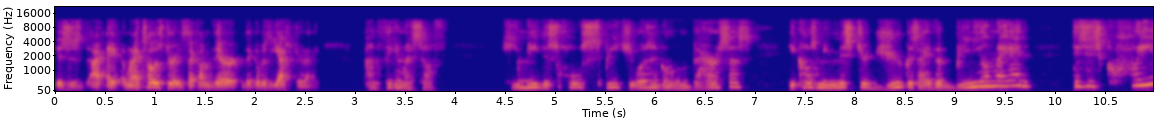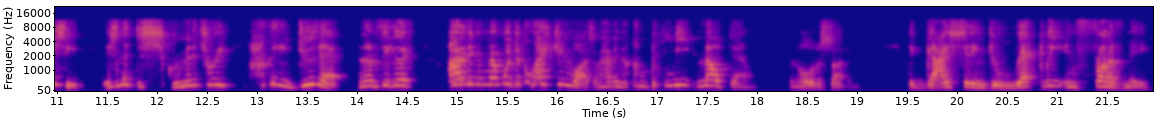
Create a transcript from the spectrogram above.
This is, I, I, when I tell the story, it's like I'm there, like it was yesterday. I'm thinking to myself, he made this whole speech. He wasn't going to embarrass us. He calls me Mr. Jew because I have a beanie on my head. This is crazy. Isn't that discriminatory? How can he do that? And I'm thinking, like, I don't even remember what the question was. I'm having a complete meltdown when all of a sudden the guy sitting directly in front of me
